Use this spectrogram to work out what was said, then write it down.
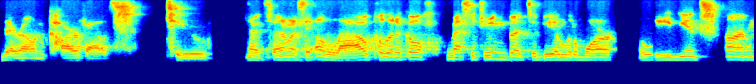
their own carve outs to, I don't want to say allow political messaging, but to be a little more lenient on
